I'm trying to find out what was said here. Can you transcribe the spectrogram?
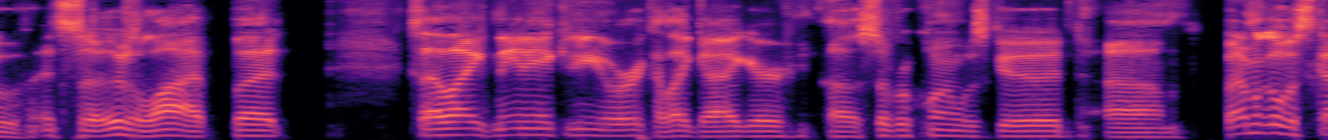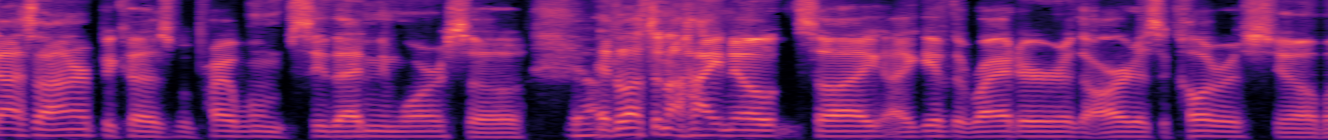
Ooh, it's uh, there's a lot, but because I like Maniac in New York, I like Geiger. Uh, Silver Coin was good, um, but I'm gonna go with Scout's Honor because we probably won't see that anymore. So yeah. it left on a high note. So I, I, give the writer, the artist, the colorist, you know,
